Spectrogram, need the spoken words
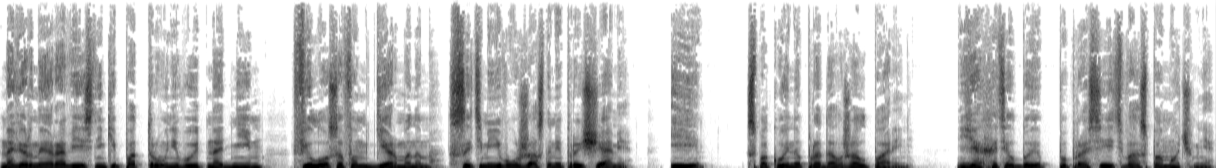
наверное, ровесники подтрунивают над ним, философом Германом, с этими его ужасными прыщами. И — спокойно продолжал парень. «Я хотел бы попросить вас помочь мне.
